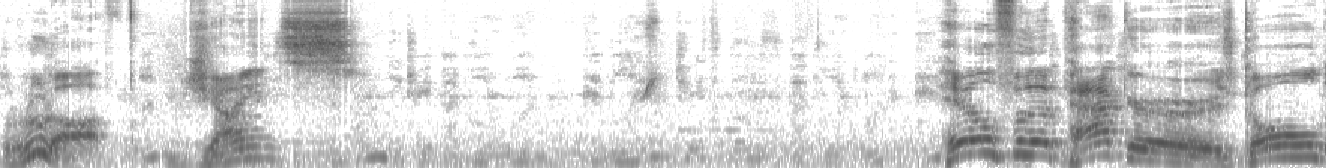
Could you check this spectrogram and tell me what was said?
1 Giants. Hill for the Packers. Gold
